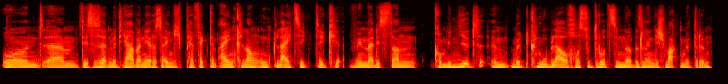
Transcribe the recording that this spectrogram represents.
Und ähm, das ist halt mit den Habaneros eigentlich perfekt im Einklang und gleichzeitig, wenn man das dann kombiniert ähm, mit Knoblauch hast du trotzdem noch ein bisschen einen Geschmack mit drin.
